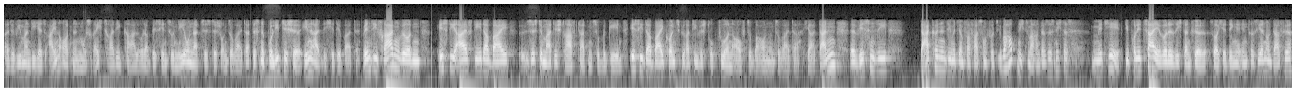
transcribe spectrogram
also wie man die jetzt einordnen muss, rechtsradikal oder bis hin zu neonazistisch und so weiter, das ist eine politische, inhaltliche Debatte. Wenn Sie fragen würden, ist die AfD dabei, systematisch Straftaten zu begehen? Ist sie dabei, konspirative Strukturen aufzubauen und so weiter? Ja, dann äh, wissen Sie, da können Sie mit dem Verfassungsschutz überhaupt nichts machen. Das ist nicht das Metier. Die Polizei würde sich dann für solche Dinge interessieren und dafür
